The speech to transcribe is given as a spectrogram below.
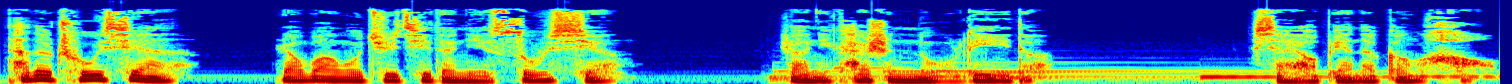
它的出现让万物聚集的你苏醒，让你开始努力的想要变得更好。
